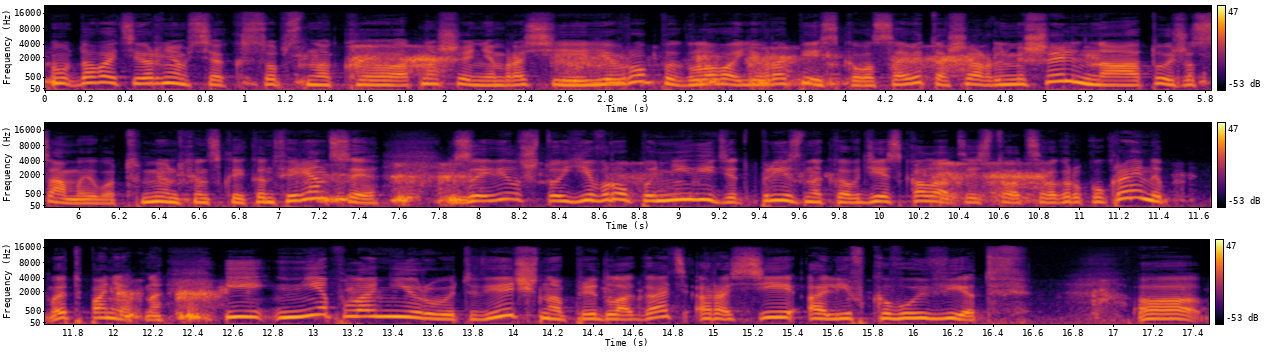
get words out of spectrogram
Ну, давайте вернемся, к, собственно, к отношениям России и Европы. Глава Европейского совета Шарль Мишель на той же самой вот Мюнхенской конференции заявил, что Европа не видит признаков деэскалации ситуации вокруг Украины, это понятно, и не планирует вечно предлагать России оливковую ветвь. А,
